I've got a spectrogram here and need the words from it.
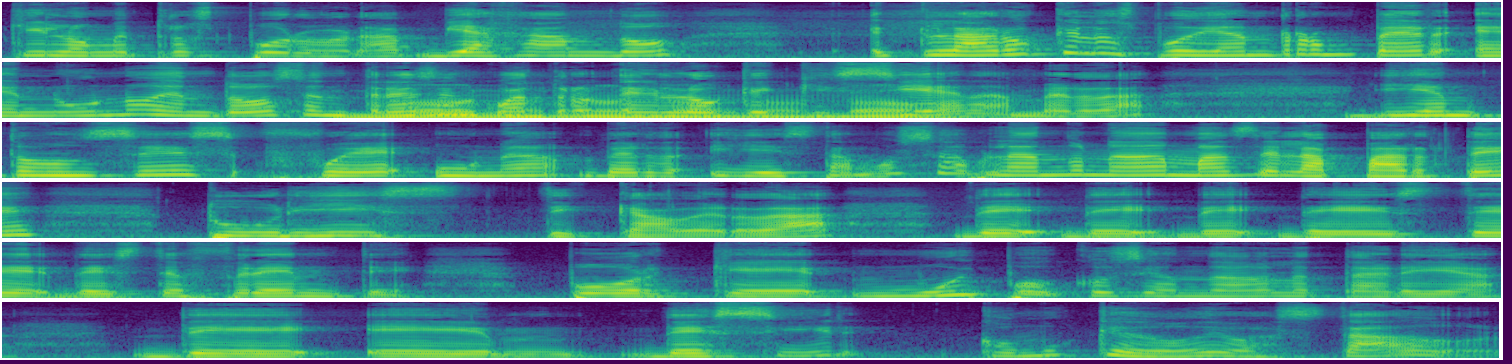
kilómetros por hora viajando. Claro que los podían romper en uno, en dos, en tres, No, en cuatro, no, en lo que quisieran, ¿verdad? Y entonces fue una verdad, y estamos hablando nada más de la parte turística, ¿verdad? De, de, de, de este, de este frente, porque muy pocos se han dado la tarea de eh, decir cómo quedó devastado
